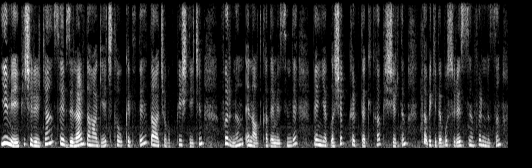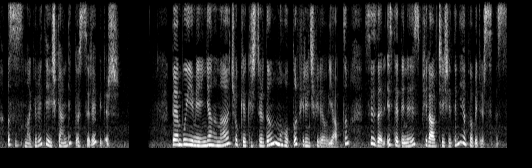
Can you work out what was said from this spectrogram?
Yemeği pişirirken sebzeler daha geç, tavuk eti de daha çabuk piştiği için fırının en alt kademesinde ben yaklaşık 40 dakika pişirdim. Tabii ki de bu süre sizin fırınınızın ısısına göre değişkenlik gösterebilir. Ben bu yemeğin yanına çok yakıştırdığım nohutlu pirinç pilavı yaptım. Sizler istediğiniz pilav çeşidini yapabilirsiniz.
